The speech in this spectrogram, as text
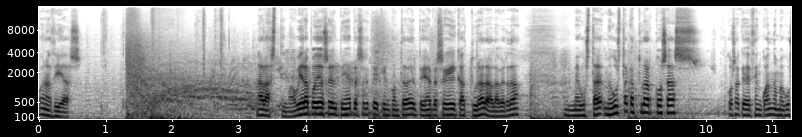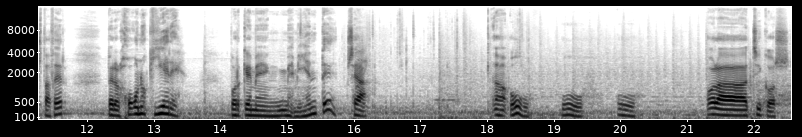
Buenos días. Una lástima. Hubiera podido ser el primer personaje que encontrara el primer personaje que capturara, la verdad. Me gusta, me gusta capturar cosas, cosa que de vez en cuando me gusta hacer, pero el juego no quiere. Porque me, me miente. O sea... Uh, uh, uh, uh. Hola, chicos.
